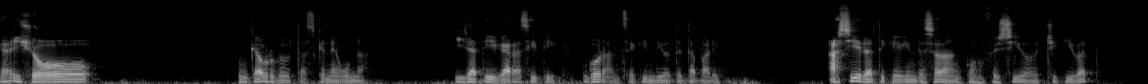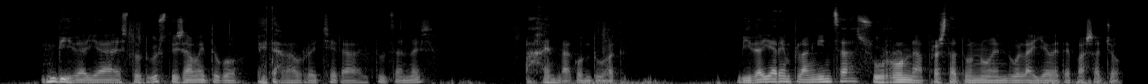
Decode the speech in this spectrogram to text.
Kaixo, gaur dut azken eguna. Irati garazitik gorantz ekin diot etapari. Hasieratik egin dezadan konfesio txiki bat, bidaia ez dut guztiz amaituko eta gaur etxera itutzen naiz. Agenda kontuak. Bidaiaren plangintza zurruna prestatu nuen duela hilabete pasatxo.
